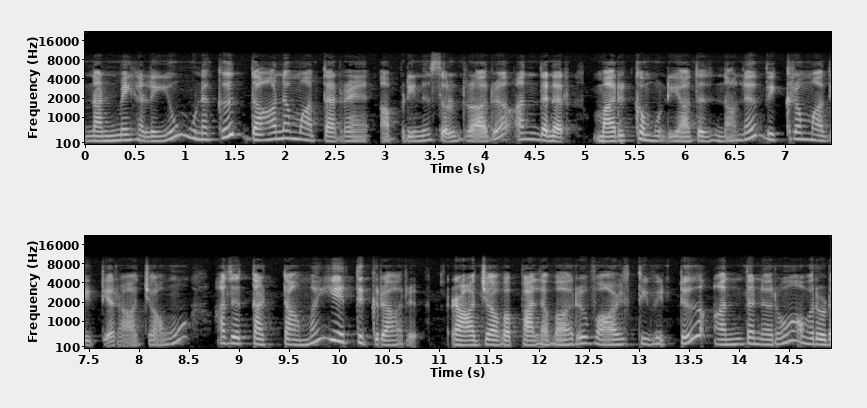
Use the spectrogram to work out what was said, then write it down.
நன்மைகளையும் உனக்கு தானமா தர்றேன் அப்படின்னு சொல்றாரு அந்தனர் மறுக்க முடியாததுனால விக்ரமாதித்ய ராஜாவும் அதை தட்டாம ஏத்துக்கிறாரு. ராஜாவை பலவாறு வாழ்த்தி விட்டு அந்தனரும் அவரோட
